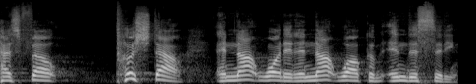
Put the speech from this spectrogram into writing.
has felt pushed out and not wanted and not welcome in this city.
